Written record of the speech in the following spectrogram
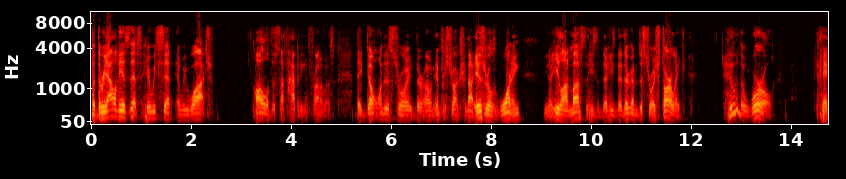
But the reality is this here we sit and we watch all of this stuff happening in front of us. They don't want to destroy their own infrastructure. Now, Israel's warning, you know, Elon Musk that he's that he's that they're going to destroy Starlink. Who in the world? Okay,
